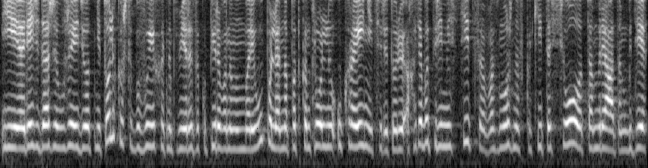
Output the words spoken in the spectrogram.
И речь даже уже идет не только, чтобы выехать, например, из оккупированного Мариуполя на подконтрольную Украине территорию, а хотя бы переместиться, возможно, в какие-то села там рядом, где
